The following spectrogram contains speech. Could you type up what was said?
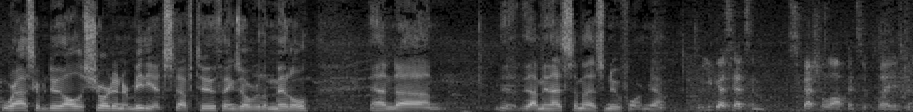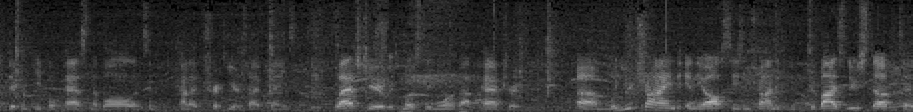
we're asking him to do all the short intermediate stuff too, things over the middle, and um, I mean that's some of that's new for him. Yeah. Well, you guys had some special offensive plays with different people passing the ball and some kind of trickier type things. Last year, it was mostly more about Patrick. Um, when you're tried in the offseason trying to devise new stuff to,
